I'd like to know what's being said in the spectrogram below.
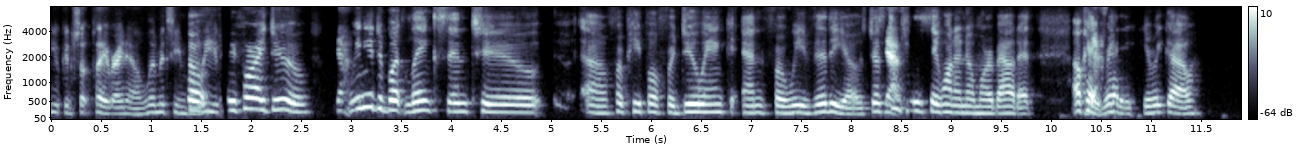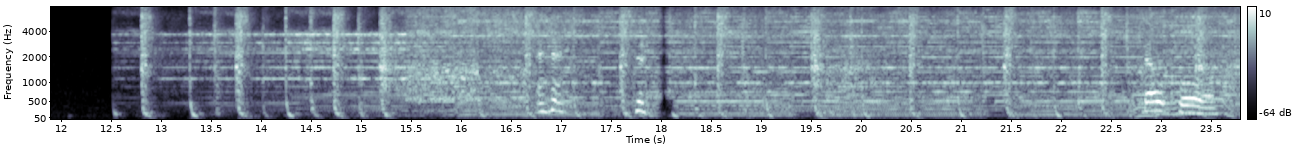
You can play it right now. Limiting so belief. before I do, Yeah. we need to put links into, uh, for people for Doink and for WeVideos, just in case they want to know more about it. Okay, Yes. ready, here we go. So cool.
